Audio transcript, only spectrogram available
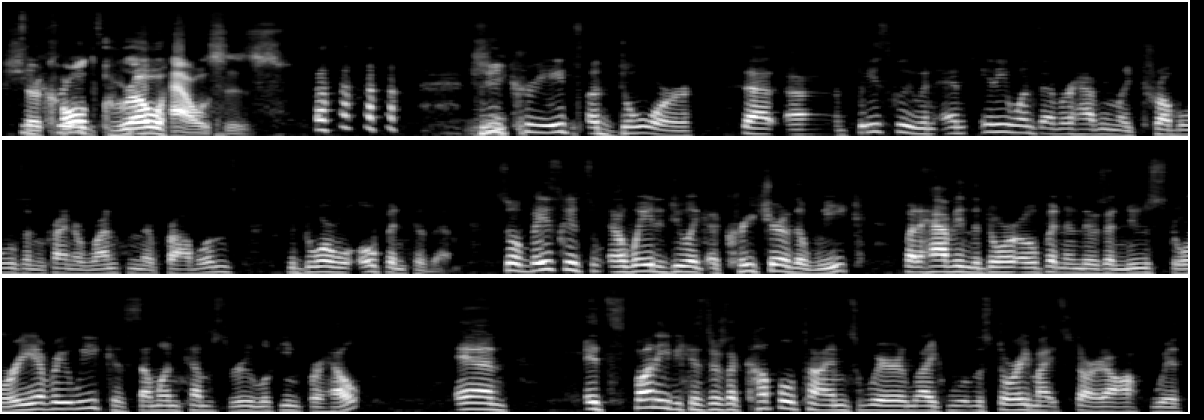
she They're creates- called grow houses. she creates a door that uh, basically when an- anyone's ever having like troubles and trying to run from their problems the door will open to them so basically it's a way to do like a creature of the week but having the door open and there's a new story every week because someone comes through looking for help and it's funny because there's a couple times where like well the story might start off with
